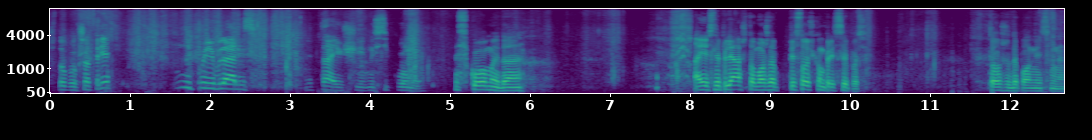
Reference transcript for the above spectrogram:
чтобы в шатре не появлялись летающие насекомые. Насекомые, да. А если пляж, то можно песочком присыпать. Тоже дополнительно.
